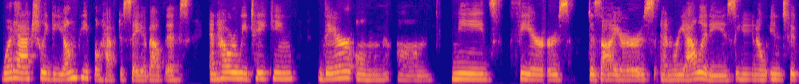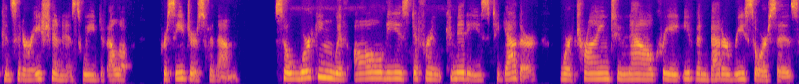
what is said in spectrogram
What actually do young people have to say about this, and how are we taking their own um, needs, fears, desires, and realities, you know, into consideration as we develop procedures for them? So, working with all these different committees together we're trying to now create even better resources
